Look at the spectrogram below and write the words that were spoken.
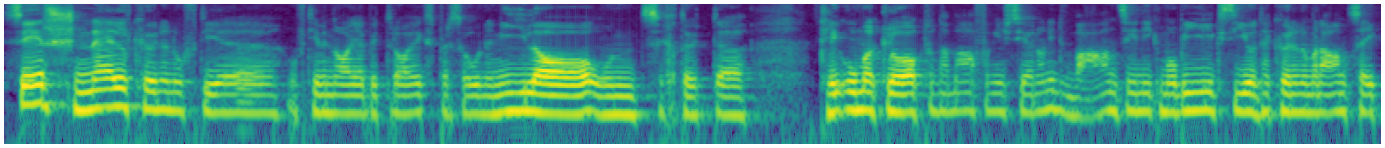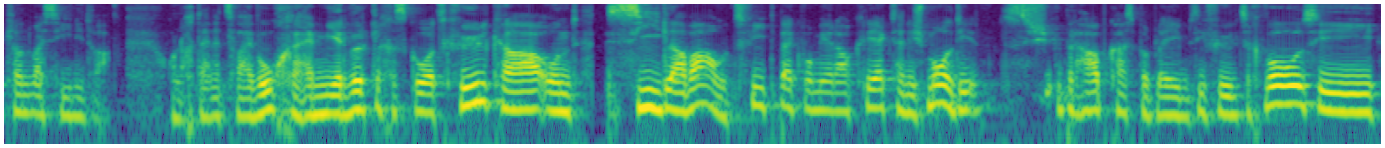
sehr schnell können auf die, auf die neuen Betreuungspersonen einlassen und sich dort äh, bisschen umgeschaut und am Anfang war sie ja noch nicht wahnsinnig mobil und konnte nur anzeigen und weiß sie nicht was. Und nach diesen zwei Wochen haben wir wirklich ein gutes Gefühl gehabt und sie glaube auch, das Feedback, das wir auch gekriegt haben, ist mal, die, das ist überhaupt kein Problem. Sie fühlt sich wohl, sie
